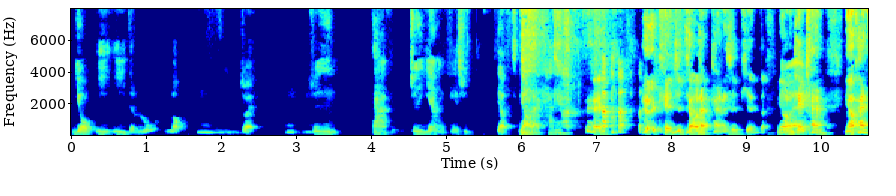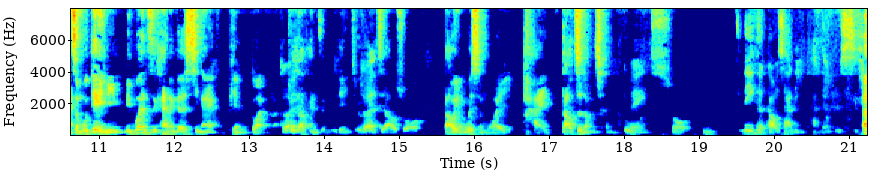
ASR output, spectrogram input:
有意义的裸露，嗯，对，嗯，就是大家就是一样也可以去。调调来看，对，可以去调来看那些片段。因为你可以看，你要看整部电影，你你不能只看那个性爱片段了，就是要看整部电影，就可以知道说导演为什么会拍到这种程度。没错，嗯，立刻高下立判的不是。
